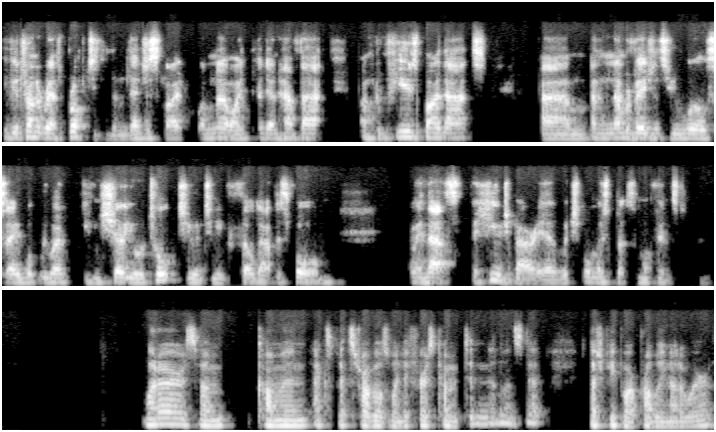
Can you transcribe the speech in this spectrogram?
if you're trying to rent a property to them, they're just like, well, no, I, I don't have that. I'm confused by that. Um, and a number of agents who will say, well, we won't even show you or talk to you until you've filled out this form. I mean, that's a huge barrier, which almost puts them off instantly. What are some common expat struggles when they first come to the Netherlands that Dutch people are probably not aware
